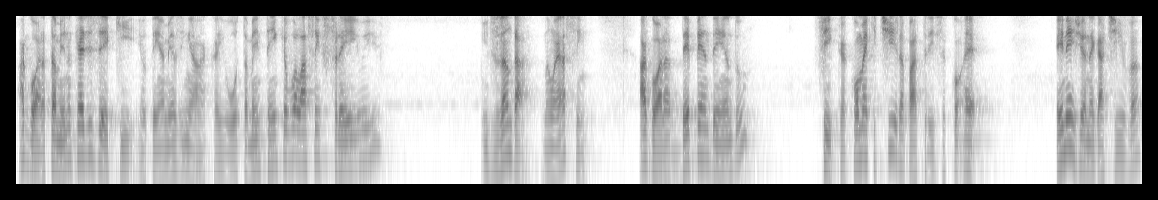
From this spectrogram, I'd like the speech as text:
Agora, também não quer dizer que eu tenho a minha zinhaca e o outro também tem, que eu vou lá sem freio e, e desandar. Não é assim. Agora, dependendo, fica. Como é que tira, Patrícia? É, energia negativa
